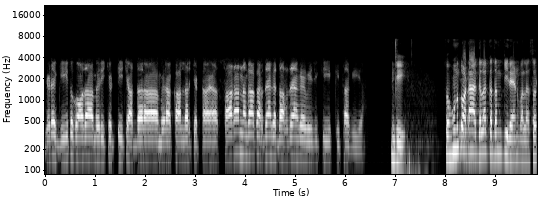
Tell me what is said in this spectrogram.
ਜਿਹੜੇ ਗੀਤ ਗਾਉਂਦਾ ਮੇਰੀ ਚਿੱਟੀ ਚਾਦਰ ਆ ਮੇਰਾ ਕਾਲਰ ਚਿੱਟਾ ਆ ਸਾਰਾ ਨੰਗਾ ਕਰ ਦਿਆਂਗੇ ਦੱਸ ਦਿਆਂਗੇ ਵੀ ਜੀ ਕੀ ਕੀਤਾ ਕੀ ਆ। ਜੀ। ਸੋ ਹੁਣ ਤੁਹਾਡਾ ਅਗਲਾ ਕਦਮ ਕੀ ਰਹਿਣ ਵਾਲਾ ਸਰ?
